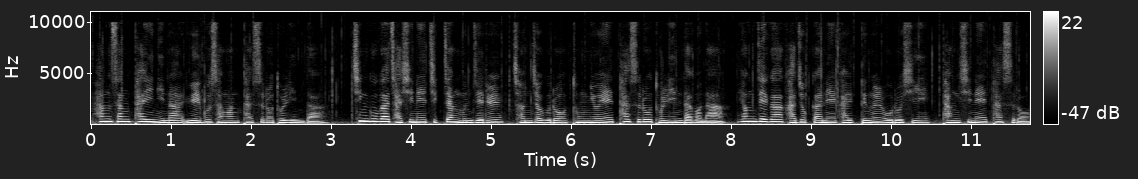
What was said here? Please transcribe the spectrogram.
항상 타인이나 외부 상황 탓으로 돌린다. 친구가 자신의 직장 문제를 전적으로 동료의 탓으로 돌린다거나 형제가 가족 간의 갈등을 오롯이 당신의 탓으로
